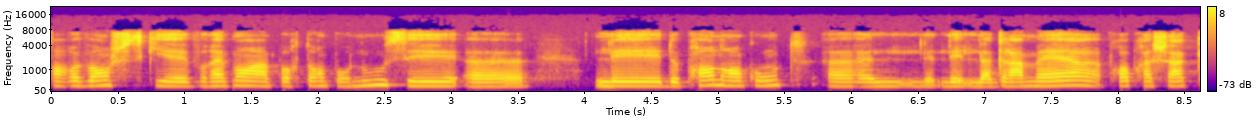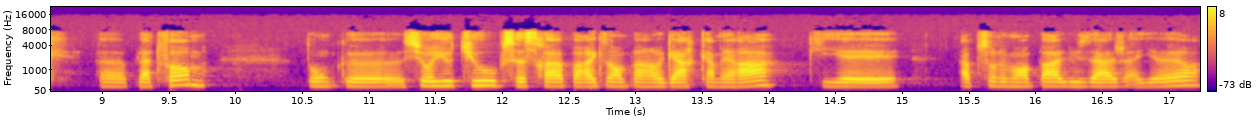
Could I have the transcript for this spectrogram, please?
En revanche, ce qui est vraiment important pour nous, c'est euh, de prendre en compte euh, la grammaire propre à chaque euh, plateforme. Donc euh, sur YouTube, ce sera par exemple un regard caméra qui est absolument pas l'usage ailleurs.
